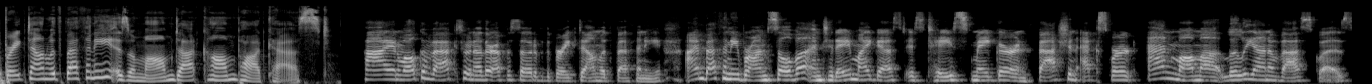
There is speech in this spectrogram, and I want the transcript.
The Breakdown with Bethany is a mom.com podcast. Hi, and welcome back to another episode of The Breakdown with Bethany. I'm Bethany Braun Silva, and today my guest is tastemaker and fashion expert and mama Lilliana Vazquez.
